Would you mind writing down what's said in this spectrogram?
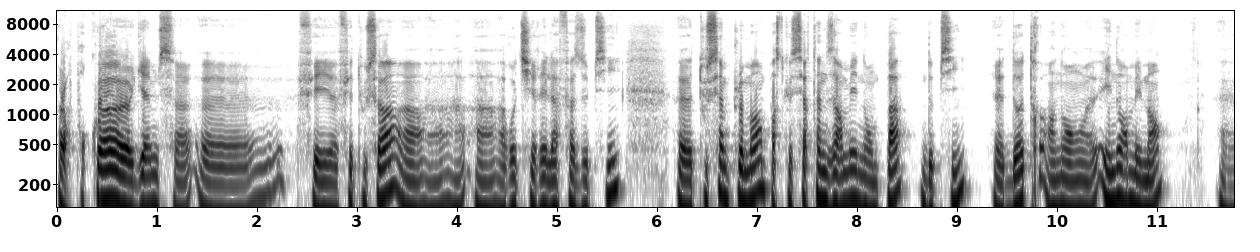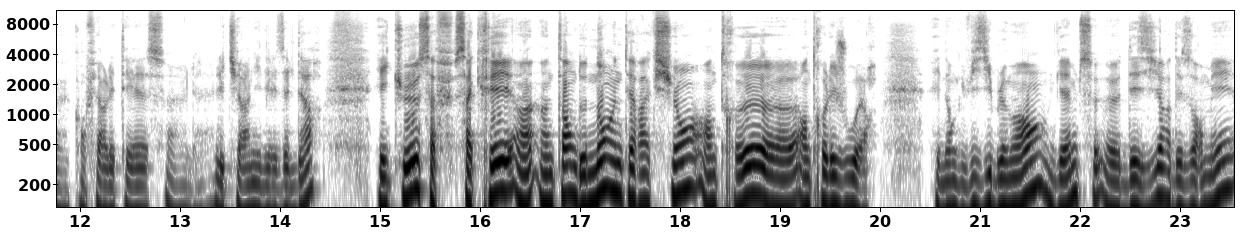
Alors pourquoi Games fait, fait, tout ça, à, retirer la phase de psy? Tout simplement parce que certaines armées n'ont pas de psy, d'autres en ont énormément euh, les TS, euh, les tyrannides et les Eldar, et que ça, crée un, temps de non-interaction entre, euh, entre les joueurs. Et donc visiblement, Games euh, désire désormais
